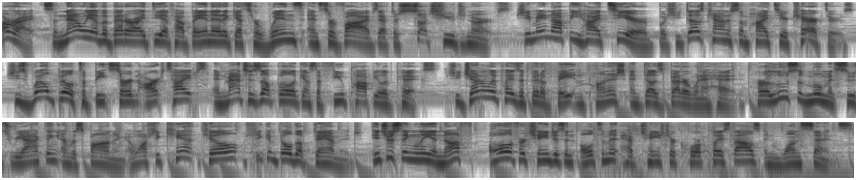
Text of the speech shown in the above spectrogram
Alright, so now we have a better idea of how Bayonetta gets her wins and survives after such huge nerfs. She may not be high tier, but she does counter some high tier characters. She's well built to beat certain archetypes and matches up well against a few popular picks. She generally plays a bit of bait and punish and does better when ahead. Her elusive movement suits reacting and responding, and while she can't kill, she can build up damage. Interestingly enough, all of her changes in Ultimate have changed her core playstyles in one sense.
